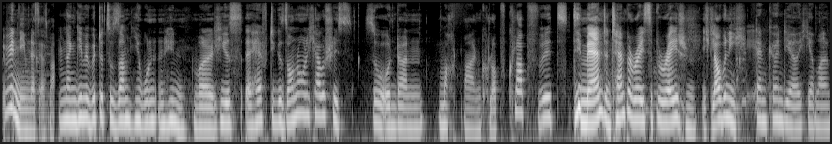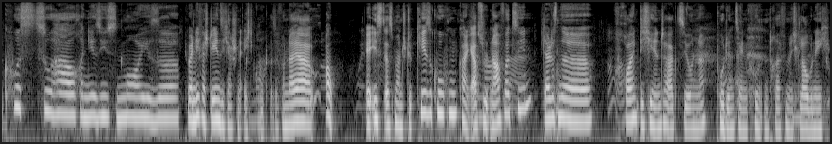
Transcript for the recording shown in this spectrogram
Wir nehmen das erstmal. Und dann gehen wir bitte zusammen hier unten hin. Weil hier ist äh, heftige Sonne und ich habe Schiss. So, und dann macht mal einen Klopf-Klopf-Witz. Demand and Temporary Separation. Ich glaube nicht. Dann könnt ihr euch hier mal einen Kuss zuhauchen, ihr süßen Mäuse. Ich meine, die verstehen sich ja schon echt gut. Also von daher... Oh, er isst erstmal ein Stück Käsekuchen. Kann ich absolut nachvollziehen. Ich glaube, das ist eine freundliche Interaktion, ne? Potenziellen Kunden treffen, ich glaube nicht.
